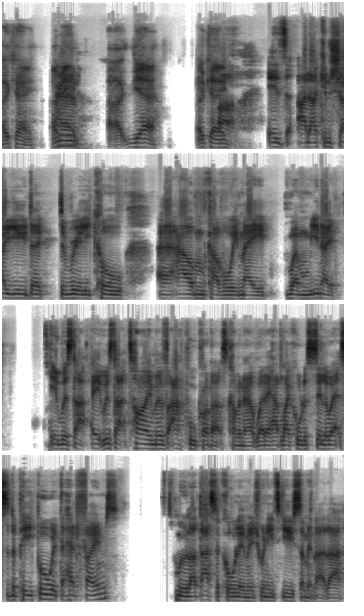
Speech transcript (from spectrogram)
Okay. I mean, Um, uh, yeah. Okay. But is and I can show you the the really cool uh, album cover we made when you know it was that it was that time of Apple products coming out where they had like all the silhouettes of the people with the headphones. We were like, that's a cool image. We need to use something like that.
